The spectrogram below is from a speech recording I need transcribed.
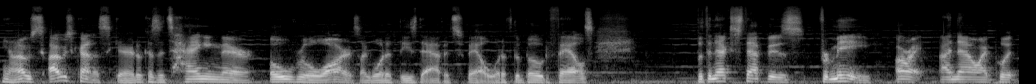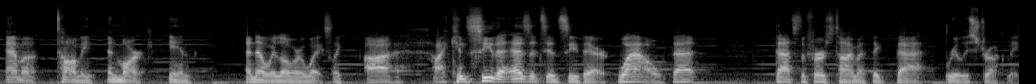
you know, I was I was kind of scared because it's hanging there over the water. It's like, what if these davits fail? What if the boat fails? But the next step is for me. All right, I now I put Emma, Tommy, and Mark in, and now we lower away. It's like I I can see the hesitancy there. Wow, that that's the first time I think that really struck me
